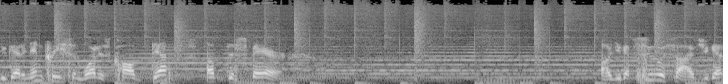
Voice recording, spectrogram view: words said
You get an increase in what is called deaths of despair. Uh, you get suicides, you get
